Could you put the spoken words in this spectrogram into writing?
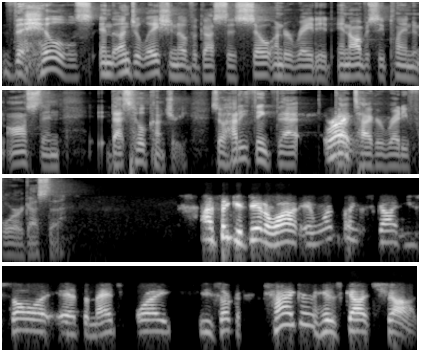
The hills and the undulation of Augusta is so underrated, and obviously playing in Austin, that's hill country. So how do you think that got Tiger ready for Augusta? I think it did a lot. And one thing, Scott, you saw it at the match play. You saw Tiger has got shots.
